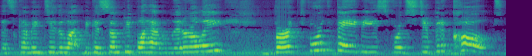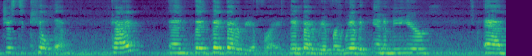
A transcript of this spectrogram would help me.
that's coming to the light because some people have literally birthed forth babies for the stupid occult just to kill them. Okay? And they, they better be afraid. They better be afraid. We have an enemy here. And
